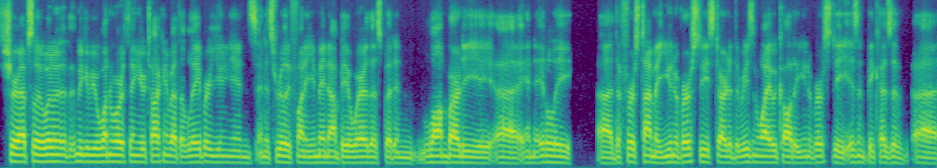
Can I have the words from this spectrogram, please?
Sure, absolutely. Let me give you one more thing. You're talking about the labor unions, and it's really funny. You may not be aware of this, but in Lombardy, uh, in Italy, uh, the first time a university started, the reason why we call it a university isn't because of uh,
